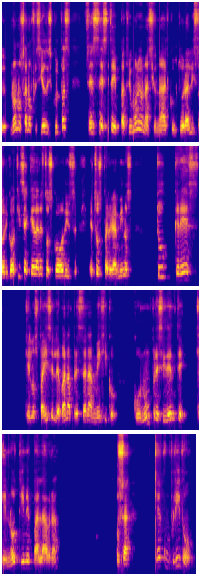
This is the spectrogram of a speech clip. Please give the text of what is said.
eh, no nos han ofrecido disculpas, pues es este patrimonio nacional, cultural, histórico. Aquí se quedan estos códices, estos pergaminos. ¿Tú crees que los países le van a prestar a México con un presidente que no tiene palabra? O sea, ¿qué ha cumplido?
